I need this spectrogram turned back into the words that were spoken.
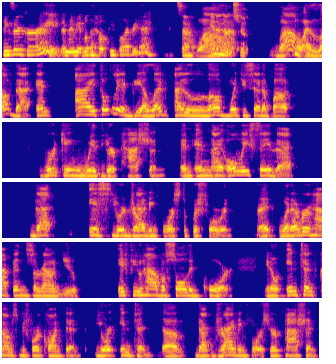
things are great and i'm able to help people every day so wow. in a nutshell wow i love that and I totally agree. I love I love what you said about working with your passion. And and I always say that that is your driving force to push forward, right? Whatever happens around you, if you have a solid core, you know, intent comes before content. Your intent, um, that driving force, your passion,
